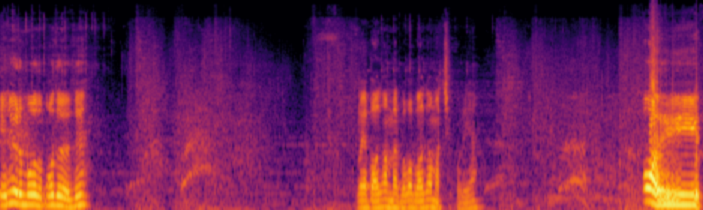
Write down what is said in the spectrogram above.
Geliyorum oğlum o da öldü. Buraya balgam ver baba balgam açık oraya. Oy!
